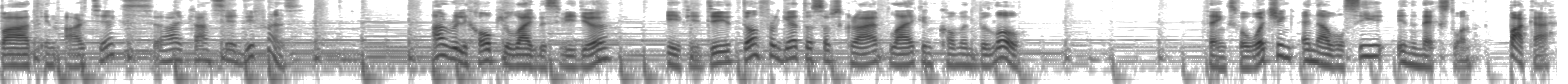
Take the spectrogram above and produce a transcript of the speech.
but in RTX I can't see a difference. I really hope you liked this video. If you did, don't forget to subscribe, like and comment below. Thanks for watching and I will see you in the next one. Пока!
